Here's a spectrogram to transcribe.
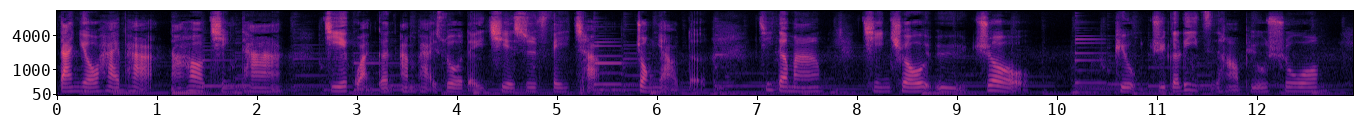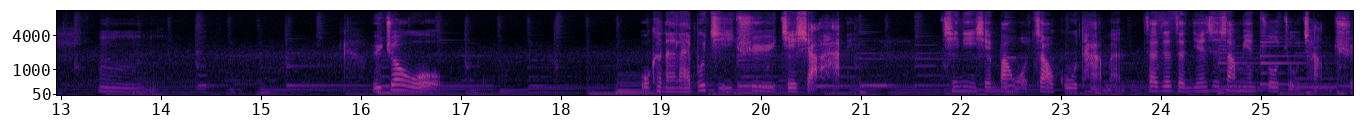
担忧、害怕，然后请他接管跟安排所有的一切是非常重要的，记得吗？请求宇宙，比如举个例子哈，比如说，嗯，宇宙我。我可能来不及去接小孩，请你先帮我照顾他们，在这整件事上面做主场权，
